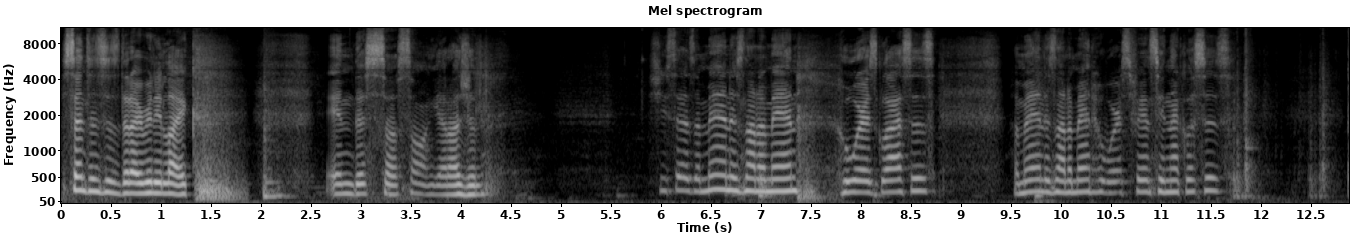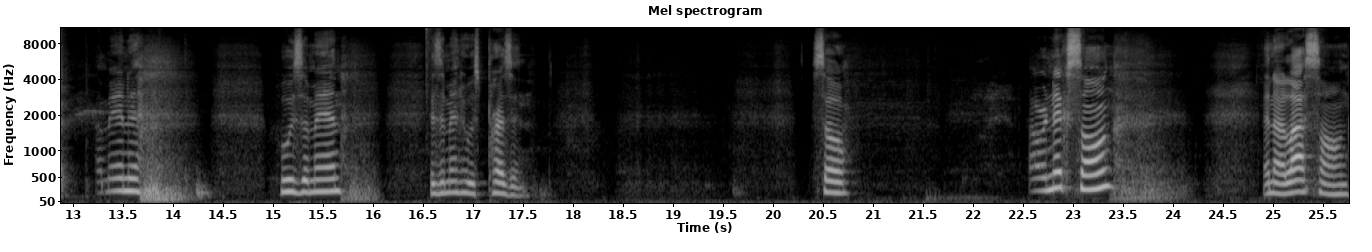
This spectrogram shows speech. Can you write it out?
sentences that I really like in this uh, song, Ya Rajal. She says, A man is not a man who wears glasses. A man is not a man who wears fancy necklaces. A man who is a man is a man who is present. So, our next song and our last song,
